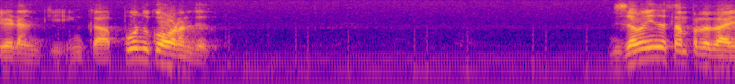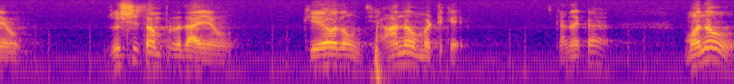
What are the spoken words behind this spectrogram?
చేయడానికి ఇంకా పూనుకోవడం లేదు. నిజమైన సంప్రదాయం ఋషి సంప్రదాయం కేవలం ధ్యానం మటుకే. కనుక మనం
